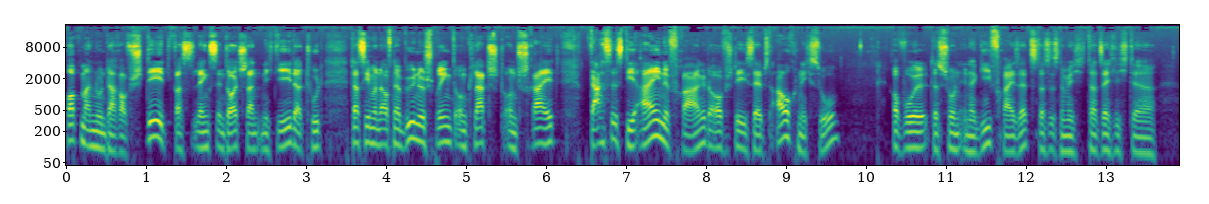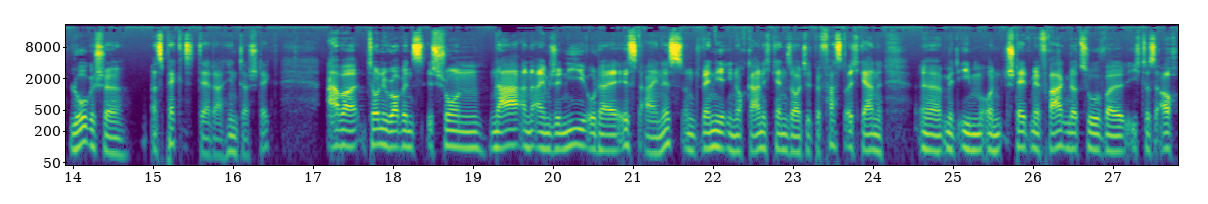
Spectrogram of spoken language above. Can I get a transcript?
ob man nun darauf steht, was längst in Deutschland nicht jeder tut, dass jemand auf einer Bühne springt und klatscht und schreit, das ist die eine Frage, darauf stehe ich selbst auch nicht so, obwohl das schon Energie freisetzt, das ist nämlich tatsächlich der logische Aspekt, der dahinter steckt. Aber Tony Robbins ist schon nah an einem Genie oder er ist eines. Und wenn ihr ihn noch gar nicht kennen solltet, befasst euch gerne äh, mit ihm und stellt mir Fragen dazu, weil ich das auch,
